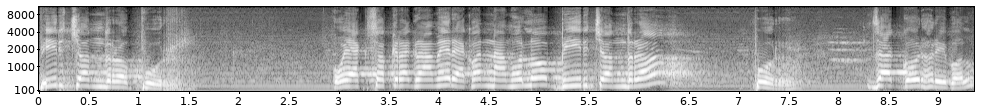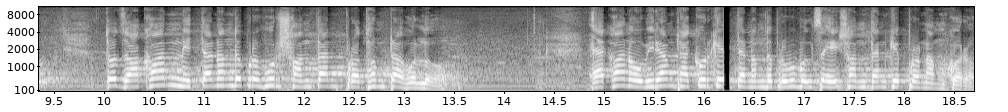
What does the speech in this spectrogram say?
বীরচন্দ্রপুর। ওই একচক্রা গ্রামের, এখন নাম হলো বীরচন্দ্রপুর। যাক, গৌর হরি বল। তো যখন নিত্যানন্দ প্রভুর সন্তান প্রথমটা হলো, এখন অভিরাম ঠাকুরকে নিত্যানন্দ প্রভু বলছে, এই সন্তানকে প্রণাম করো।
